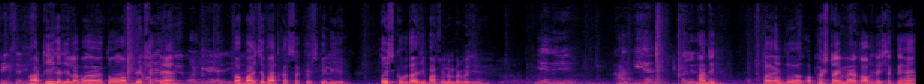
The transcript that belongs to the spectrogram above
फिक्स है हाँ ठीक है जी लगभग तो आप देख सकते हैं। है तो आप भाई से बात कर सकते हैं इसके लिए। तो इसको बताइए जी पाँचवें नंबर पे जी। ये जी खाद की है हाँ जी। जो फ़र्स्ट टाइम है तो आप देख सकते हैं।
